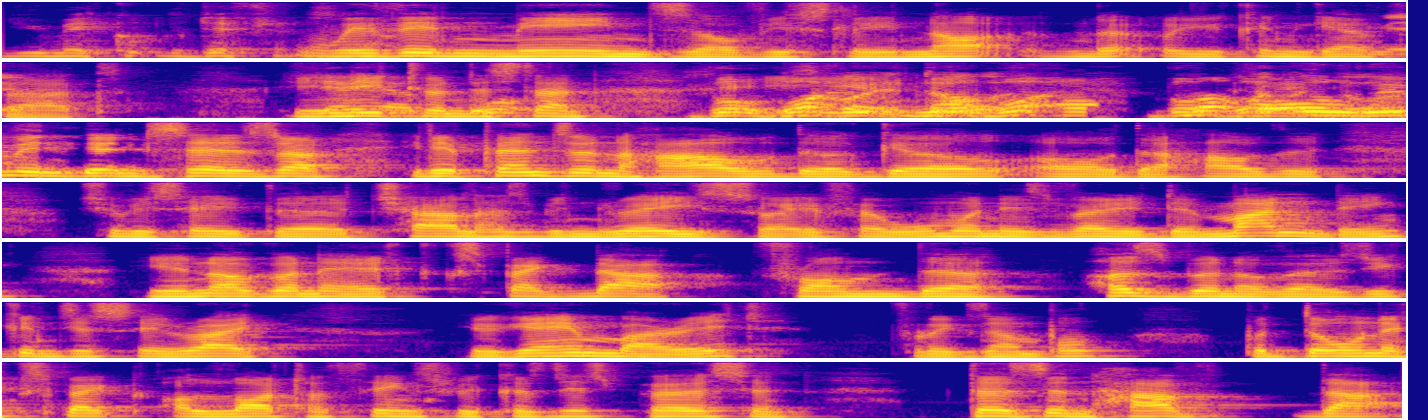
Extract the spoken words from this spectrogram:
You make up the difference. now. Within means, obviously, not you can get Yeah. that. You Yeah, need yeah, to understand. but It- what- it- not, what- but not what- all women then says that it depends on how the girl or the how the should we say the child has been raised. So if a woman is very demanding, you're not going to expect that from the husband of hers. You can just say, right, you're getting married, for example, but don't expect a lot of things because this person doesn't have that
